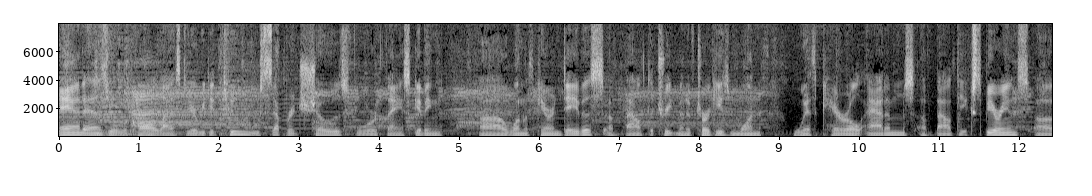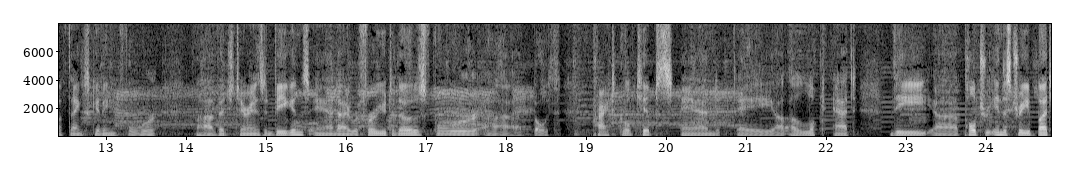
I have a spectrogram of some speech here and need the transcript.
And as you'll recall, last year we did two separate shows for Thanksgiving uh, one with Karen Davis about the treatment of turkeys, and one with Carol Adams about the experience of Thanksgiving for uh, vegetarians and vegans. And I refer you to those for uh, both practical tips and a, a look at the uh, poultry industry. But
